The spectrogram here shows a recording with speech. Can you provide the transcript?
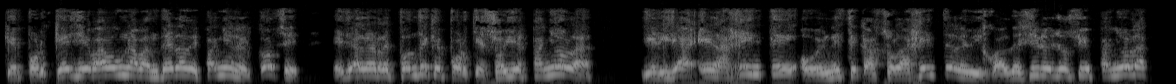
que por qué llevaba una bandera de España en el coche. Ella le responde que porque soy española. Y el, ya el agente, o en este caso la gente, le dijo, al decirle yo soy española,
